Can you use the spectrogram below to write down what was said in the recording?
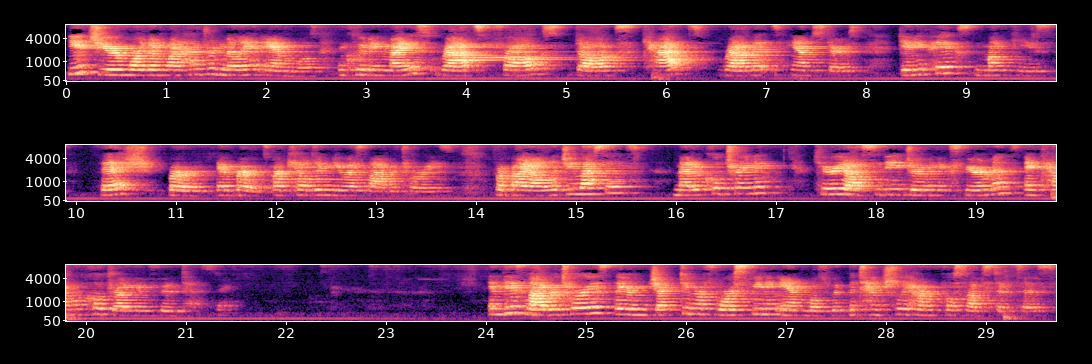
Each year, more than 100 million animals, including mice, rats, frogs, dogs, cats, rabbits, hamsters, guinea pigs, monkeys, fish, bird, and birds are killed in U.S. laboratories for biology lessons, medical training, curiosity-driven experiments, and chemical drug and food testing. In these laboratories, they are injecting or force-feeding animals with potentially harmful substances,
